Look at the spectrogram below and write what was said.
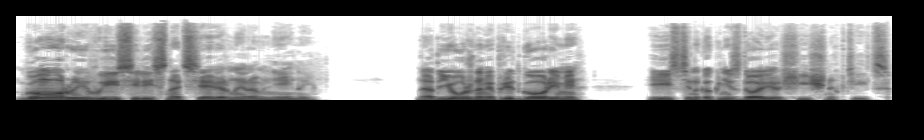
Горы высились над северной равниной, над южными предгорьями, истинно как гнездовье хищных птиц.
